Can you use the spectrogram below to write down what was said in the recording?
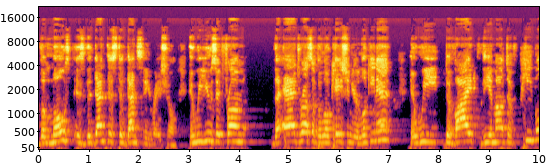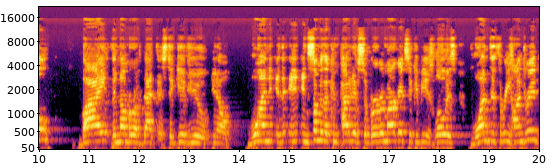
the most is the dentist to density ratio. And we use it from the address of the location you're looking at, and we divide the amount of people by the number of dentists to give you, you know, one in, in some of the competitive suburban markets, it could be as low as one to 300.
